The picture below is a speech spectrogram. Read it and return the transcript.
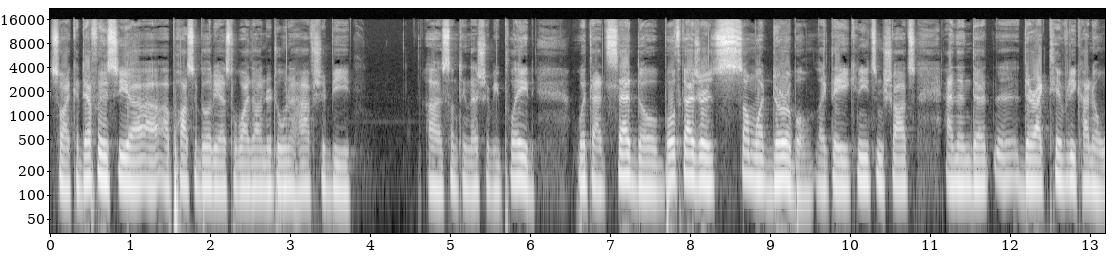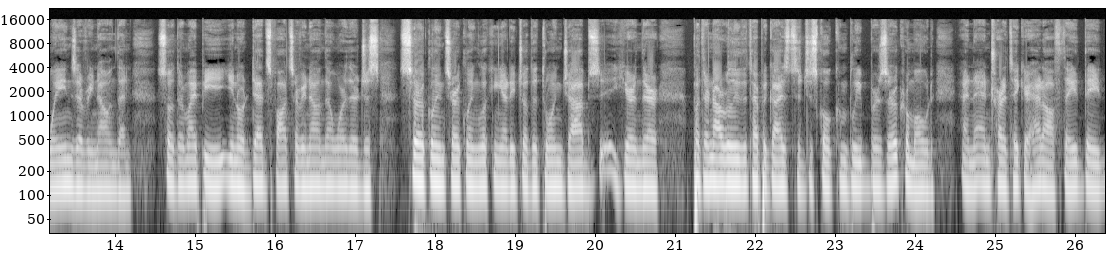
So I could definitely see a, a possibility as to why the under two and a half should be uh, something that should be played. With that said, though, both guys are somewhat durable. Like they can eat some shots, and then their their activity kind of wanes every now and then. So there might be you know dead spots every now and then where they're just circling, circling, looking at each other, throwing jabs here and there. But they're not really the type of guys to just go complete berserker mode and and try to take your head off. They they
